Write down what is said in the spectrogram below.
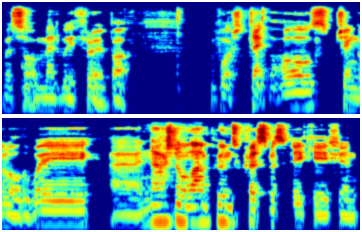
were sort of midway through, but we've watched Deck the Halls, Jingle All the Way, uh, National Lampoon's Christmas Vacation.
